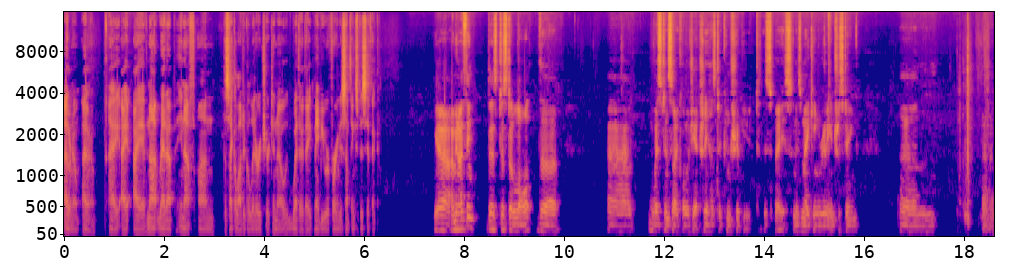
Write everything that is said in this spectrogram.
I don't know. I don't know. I, I, I have not read up enough on the psychological literature to know whether they may be referring to something specific. Yeah, I mean, I think there's just a lot the uh, Western psychology actually has to contribute to this space and is making really interesting, um, uh,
